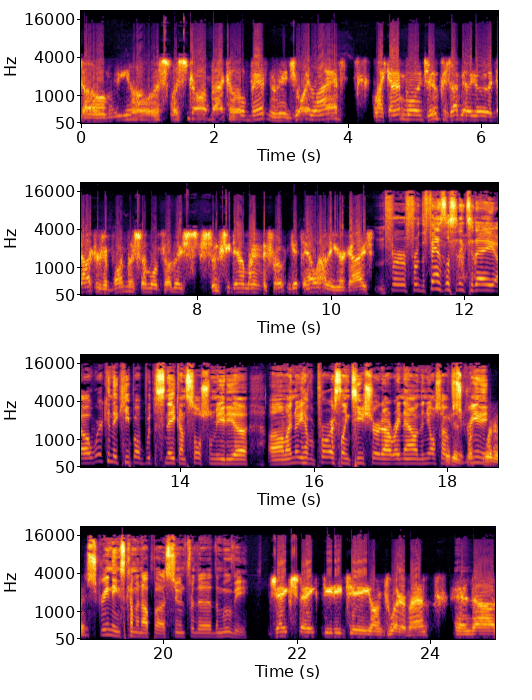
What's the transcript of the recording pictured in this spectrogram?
So you know, let's let's draw it back a little bit and enjoy life, like I'm going to, because I've got to go to a doctor's appointment. Someone throw this sushi down my throat and get the hell out of here, guys. For for the fans listening today, uh, where can they keep up with the snake on social media? Um, I know you have a pro wrestling T-shirt out right now, and then you also have screening, screenings coming up uh, soon for the the movie. Jake Snake DDT on Twitter, man. And uh,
